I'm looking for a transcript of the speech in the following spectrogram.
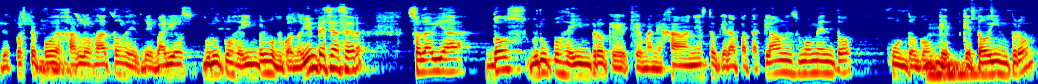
después te puedo dejar los datos de, varios grupos de impro, porque cuando yo empecé a hacer, solo había dos grupos de impro que, manejaban esto, que era Pataclown en su momento, junto con Keto Impro,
